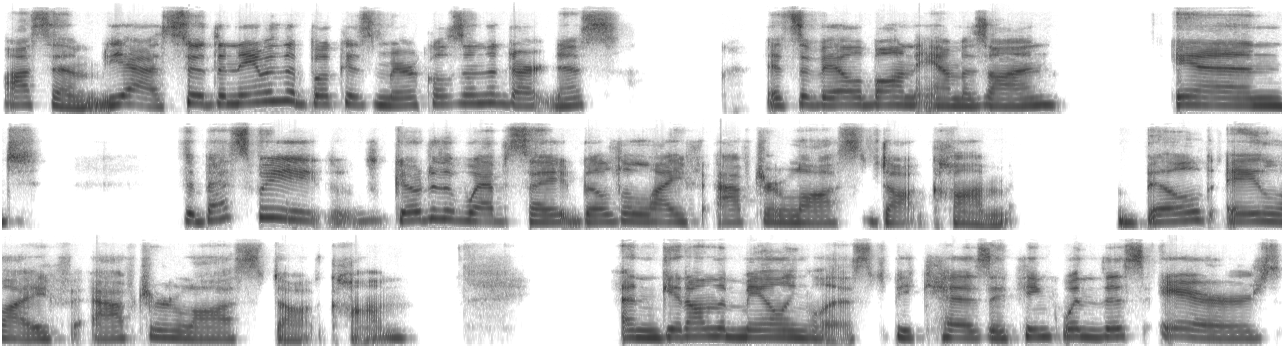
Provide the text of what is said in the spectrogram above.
Awesome. Yeah. So the name of the book is Miracles in the Darkness. It's available on Amazon. And the best way, go to the website, buildalifeafterloss.com, buildalifeafterloss.com, and get on the mailing list because I think when this airs,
